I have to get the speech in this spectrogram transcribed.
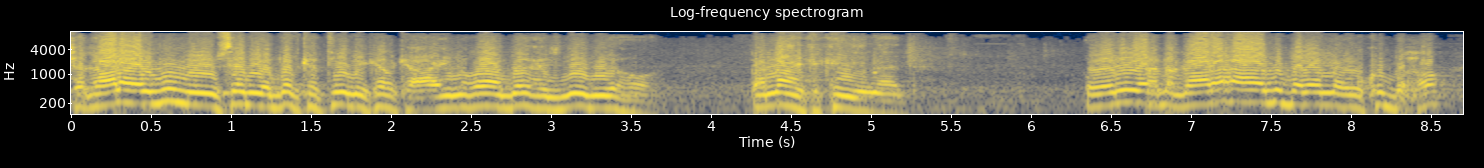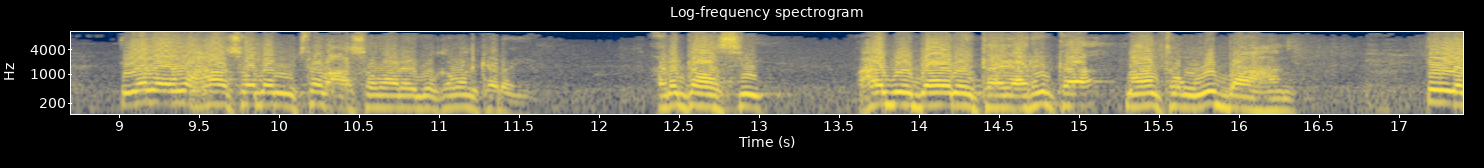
shaqaalaha ugu muhiimsan iyo dadka tiinikalka ay noqdaan dad ajnebi ahoo bannaanka ka yimaada. Oo weliba dhaqaalo aada u badanna uu ku baxo iyadoo waxaasoo dhan mujtamaca soomaaliyeed uu qaban karayo. Arrintaasi waxaad moodaa inay tahay arrinta maanta ugu baahan in la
